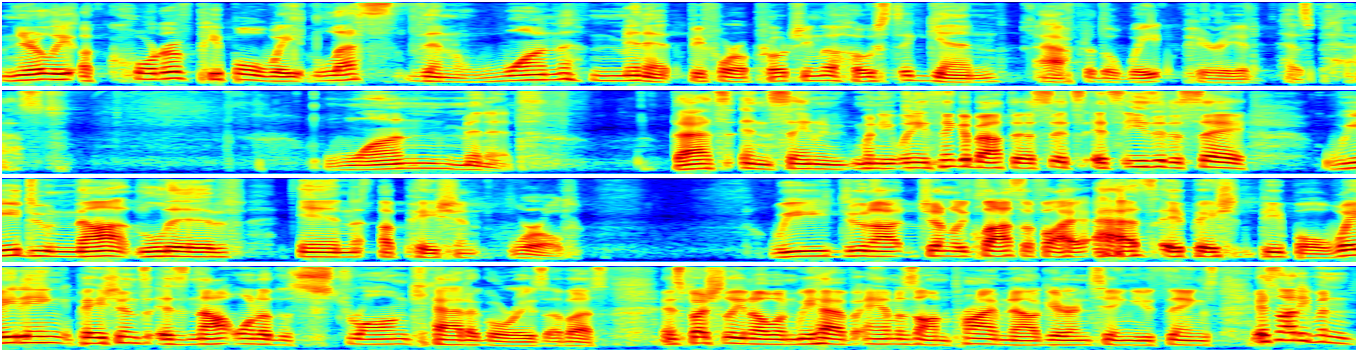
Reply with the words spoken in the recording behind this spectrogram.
nearly a quarter of people wait less than one minute before approaching the host again after the wait period has passed. One minute. That's insane. When you, when you think about this, it's, it's easy to say, we do not live in a patient world we do not generally classify as a patient people. Waiting, patience is not one of the strong categories of us. Especially, you know, when we have Amazon Prime now guaranteeing you things, it's not even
